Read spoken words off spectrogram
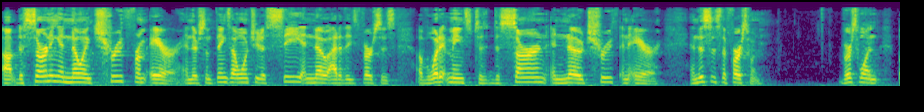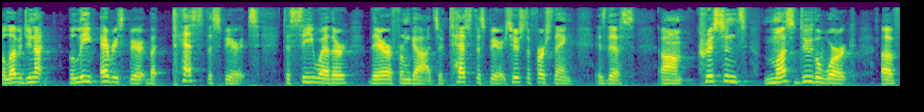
uh, discerning and knowing truth from error. And there's some things I want you to see and know out of these verses of what it means to discern and know truth and error. And this is the first one. Verse 1 Beloved, do not believe every spirit, but test the spirits to see whether they're from God. So test the spirits. Here's the first thing is this. Um, Christians must do the work of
